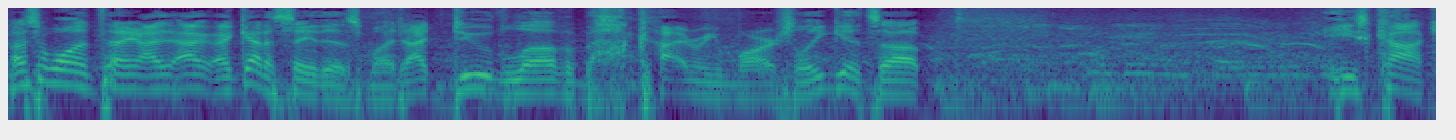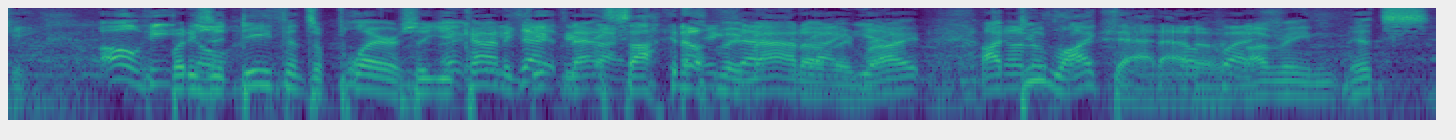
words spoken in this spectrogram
That's the one thing I, I, I got to say this much. I do love about Kyrie Marshall. He gets up, he's cocky. Oh, he, But he's no, a defensive player, so you kind of exactly get that right. side of him Exactly out of him, yeah. right? I No, do no like question. that out of him. I mean, it's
